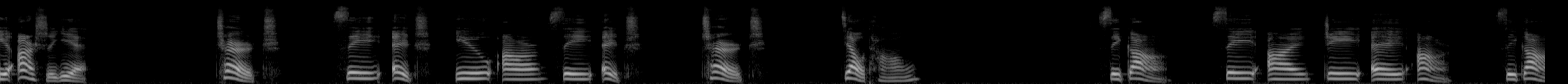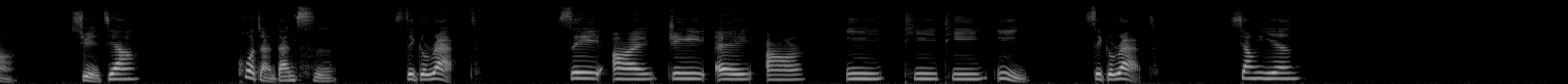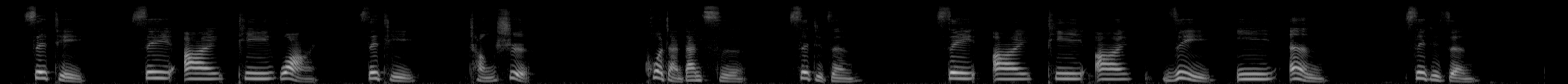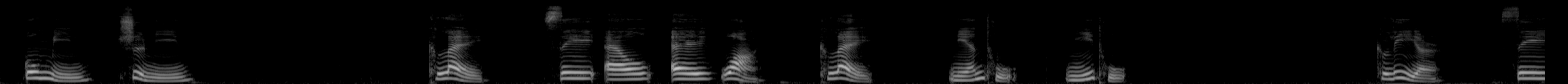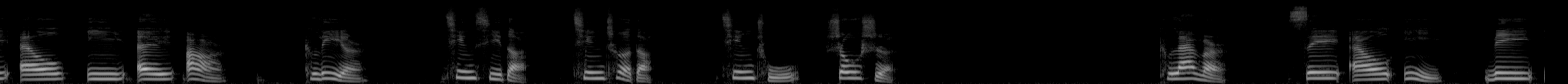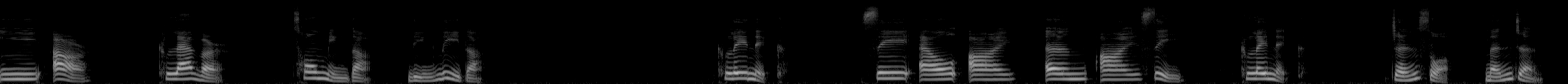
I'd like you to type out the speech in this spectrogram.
第二十页。church，c h u r c h，church，教堂。cigar，c i g a r，cigar，雪茄。扩展单词，cigarette，c i g a r e t t e，cigarette，香烟。city，c i t y，city，城市。扩展单词，citizen，c i t i z e n，citizen，公民。市民。clay，c l a y，clay，粘土、泥土。 clear，c l e a r，clear，清晰的、清澈的、清除、收拾。clever，c l e。v e r，clever，聪明的，伶俐的。clinic，c l i n i c，clinic， 诊所，门诊。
